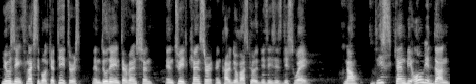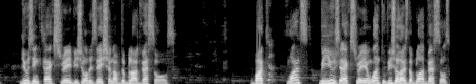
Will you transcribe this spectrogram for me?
using flexible catheters and do the intervention and treat cancer and cardiovascular diseases this way. Now, this can be only done using X-ray visualization of the blood vessels. But once we use X-ray and want to visualize the blood vessels,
